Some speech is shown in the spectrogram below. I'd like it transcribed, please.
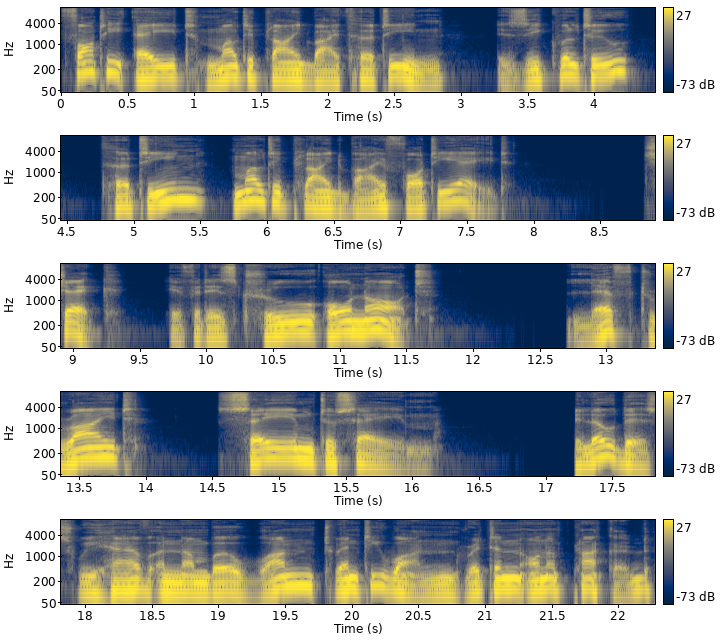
48 multiplied by 13 is equal to 13 multiplied by 48. Check if it is true or not. Left, right, same to same. Below this we have a number 121 written on a placard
